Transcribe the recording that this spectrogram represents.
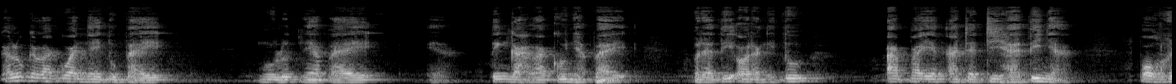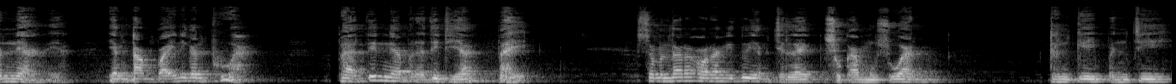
Kalau kelakuannya itu baik, mulutnya baik, ya, tingkah lakunya baik, berarti orang itu apa yang ada di hatinya, pohonnya, ya, yang tampak ini kan buah, batinnya berarti dia baik. Sementara orang itu yang jelek, suka musuhan, dengki, benci,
